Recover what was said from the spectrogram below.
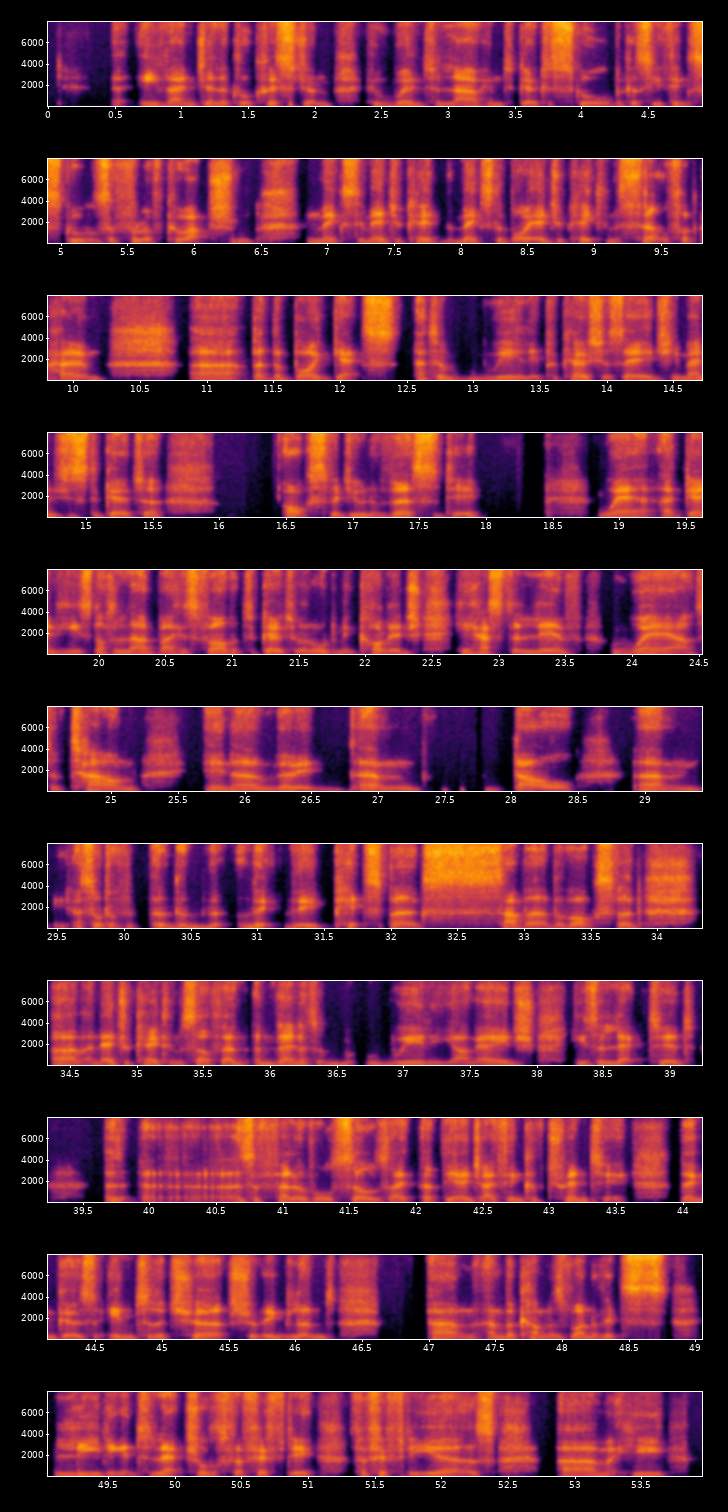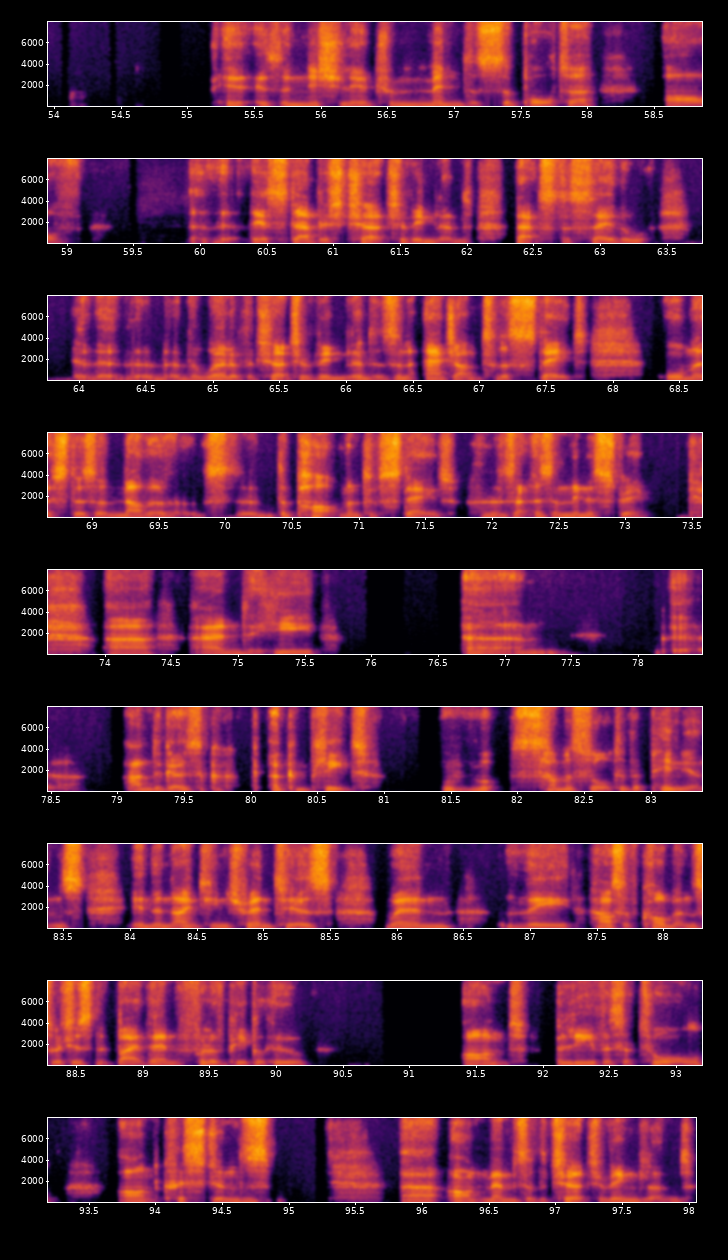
evangelical Christian who won't allow him to go to school because he thinks schools are full of corruption and makes him educate makes the boy educate himself at home. Uh, but the boy gets at a really precocious age. He manages to go to Oxford University where again he's not allowed by his father to go to an ordinary college. He has to live way out of town in a very um, dull, um, a sort of the, the, the, Pittsburgh suburb of Oxford, uh, and educate himself. And, and then at a really young age, he's elected as, uh, as, a fellow of All Souls at the age, I think, of 20, then goes into the Church of England, um, and becomes one of its leading intellectuals for 50 for 50 years. Um, he is initially a tremendous supporter of the, established Church of England. That's to say, the the, the, the word of the Church of England as an adjunct to the state, almost as another department of state, as a, as a ministry. Uh, and he um, uh, undergoes a, a complete somersault of opinions in the 1920s when the House of Commons, which is by then full of people who aren't believers at all, aren't Christians, uh, aren't members of the Church of England,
